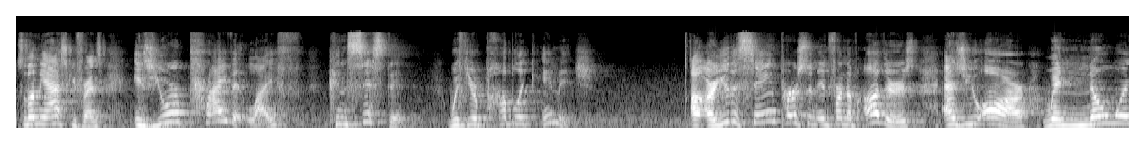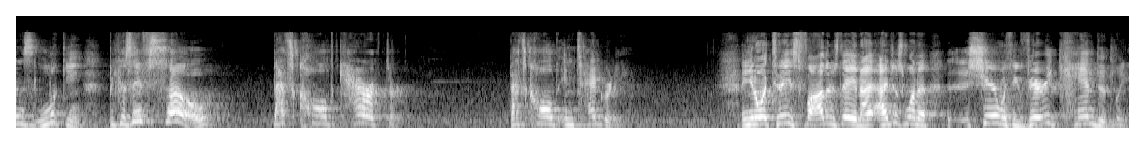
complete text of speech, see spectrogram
So let me ask you, friends is your private life consistent with your public image? Are you the same person in front of others as you are when no one's looking? Because if so, that's called character. That's called integrity. And you know what? Today's Father's Day, and I, I just want to share with you very candidly,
